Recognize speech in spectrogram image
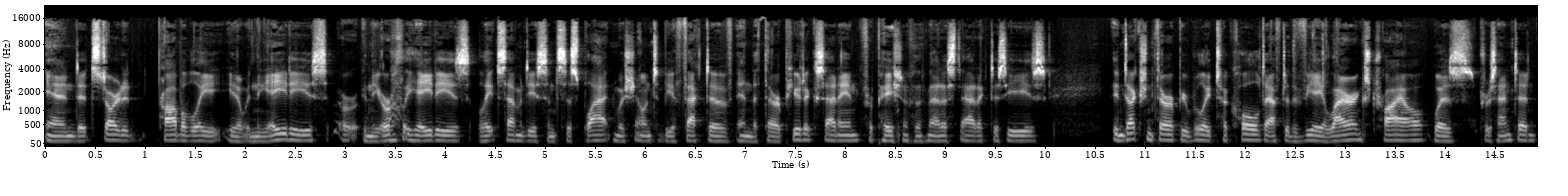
And it started probably, you know, in the 80s or in the early 80s, late 70s, since cisplatin was shown to be effective in the therapeutic setting for patients with metastatic disease. Induction therapy really took hold after the VA larynx trial was presented,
